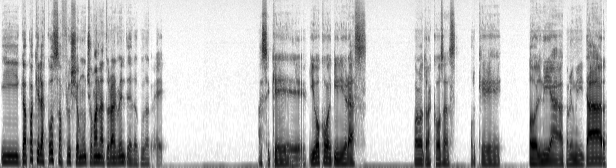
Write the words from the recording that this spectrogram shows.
y capaz que las cosas fluyen mucho más naturalmente de lo que uno cree. Así que ¿Y vos cómo equilibras con otras cosas? Porque todo el día con el militar,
